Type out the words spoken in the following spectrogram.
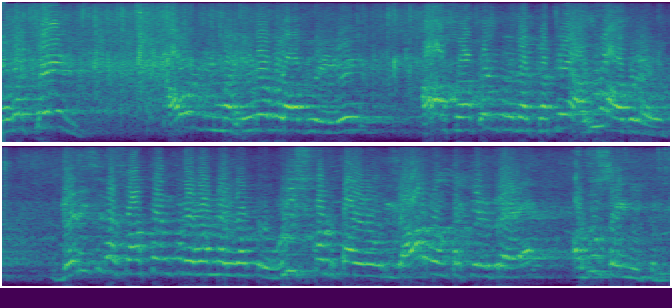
ಭಗತ್ ಸಿಂಗ್ ಅವ್ರು ನಿಮ್ಮ ಹೀರೋಗಳಾಗ್ಲಿ ಆ ಸ್ವಾತಂತ್ರ್ಯದ ಕಥೆ ಅದು ಆದ್ರೆ ಗಳಿಸಿದ ಸ್ವಾತಂತ್ರ್ಯವನ್ನ ಇವತ್ತು ಉಳಿಸ್ಕೊಡ್ತಾ ಇರೋರು ಯಾರು ಅಂತ ಕೇಳಿದ್ರೆ ಅದು ಸೈನಿಕರು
